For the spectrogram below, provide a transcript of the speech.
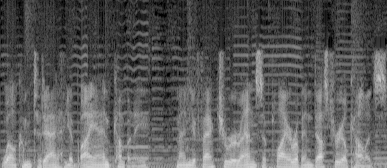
Welcome to Dahya Bhai and Company, manufacturer and supplier of industrial collets.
